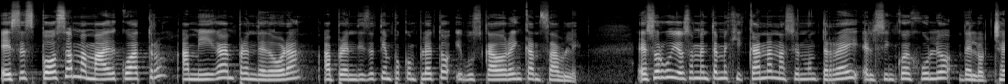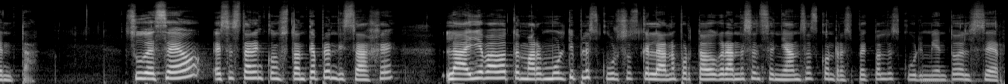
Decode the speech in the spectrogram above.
Es esposa, mamá de cuatro, amiga, emprendedora, aprendiz de tiempo completo y buscadora incansable. Es orgullosamente mexicana, nació en Monterrey el 5 de julio del 80. Su deseo es estar en constante aprendizaje. La ha llevado a tomar múltiples cursos que le han aportado grandes enseñanzas con respecto al descubrimiento del ser,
